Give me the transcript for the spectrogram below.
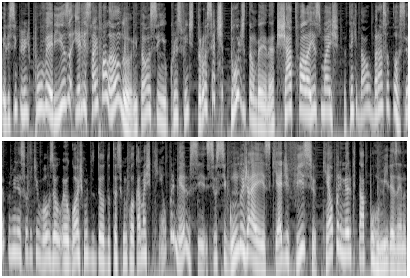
ele simplesmente pulveriza e ele sai falando. Então, assim, o Chris Finch trouxe atitude também, né? Chato falar isso, mas eu tenho que dar o braço a torcer pro Minnesota Timberwolves. Eu, eu gosto muito do teu, do teu segundo colocado, mas quem é o primeiro? Se, se o segundo já é esse, que é difícil, quem é o primeiro que tá por milhas aí no,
